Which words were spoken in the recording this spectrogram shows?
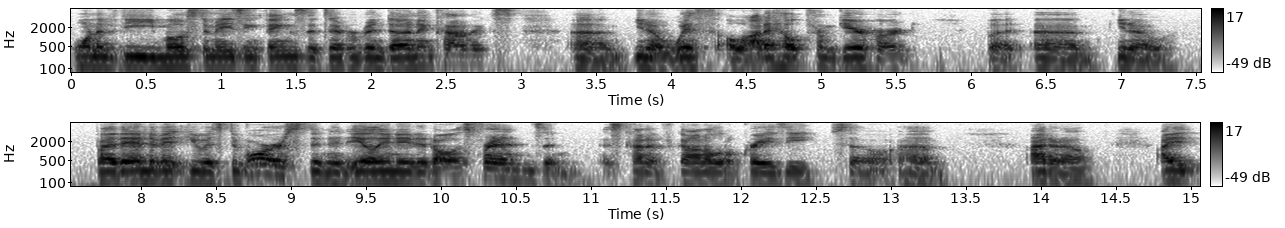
one of the most amazing things that's ever been done in comics. Um, you know, with a lot of help from Gerhard. But um, you know, by the end of it, he was divorced and had alienated all his friends and has kind of gone a little crazy. So um, I don't know. I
